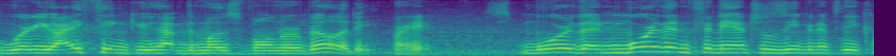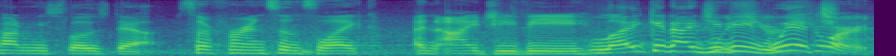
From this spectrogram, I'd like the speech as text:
where you, I think you have the most vulnerability. Right. More than more than financials, even if the economy slows down. So, for instance, like an IGV, like an IGV, which, which short.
